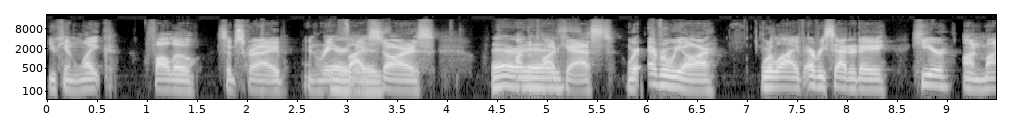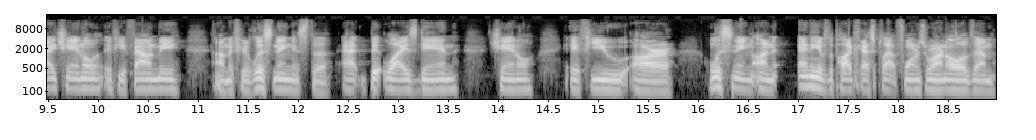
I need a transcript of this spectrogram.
you can like, follow, subscribe, and rate five is. stars there on the is. podcast wherever we are. We're live every Saturday here on my channel. If you found me, um, if you're listening, it's the at Bitwise Dan channel. If you are listening on any of the podcast platforms, we're on all of them.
